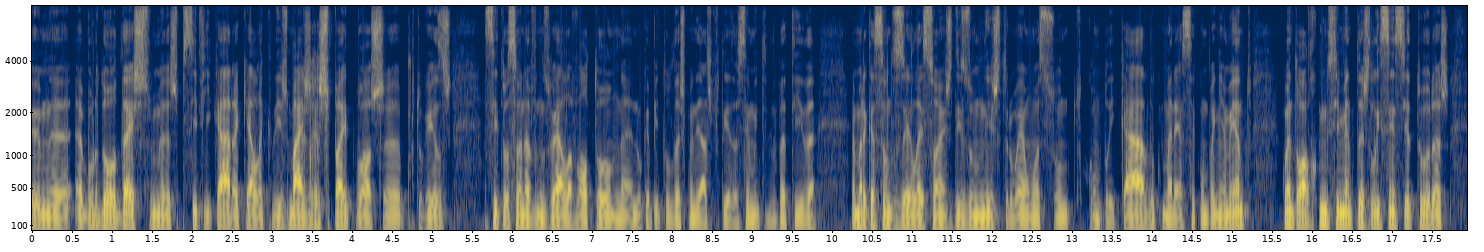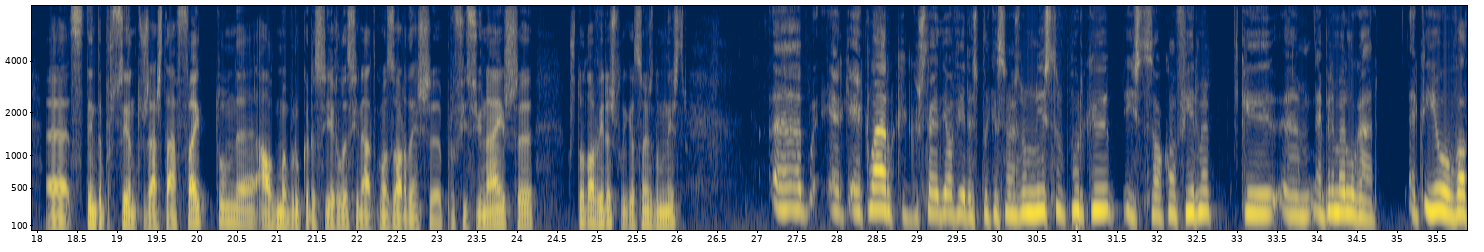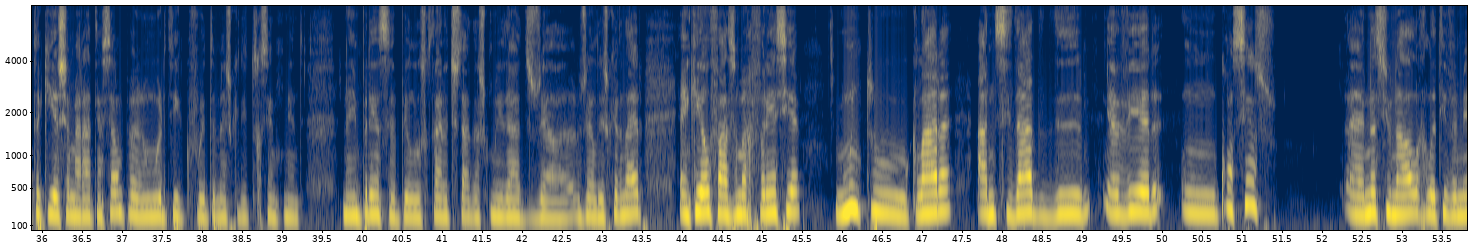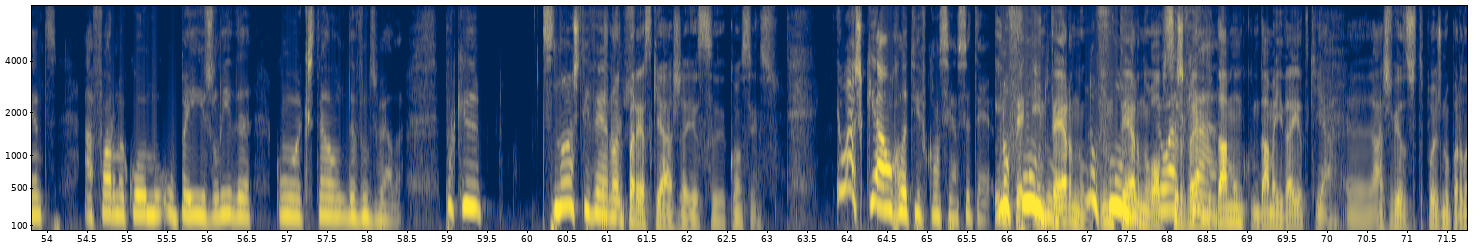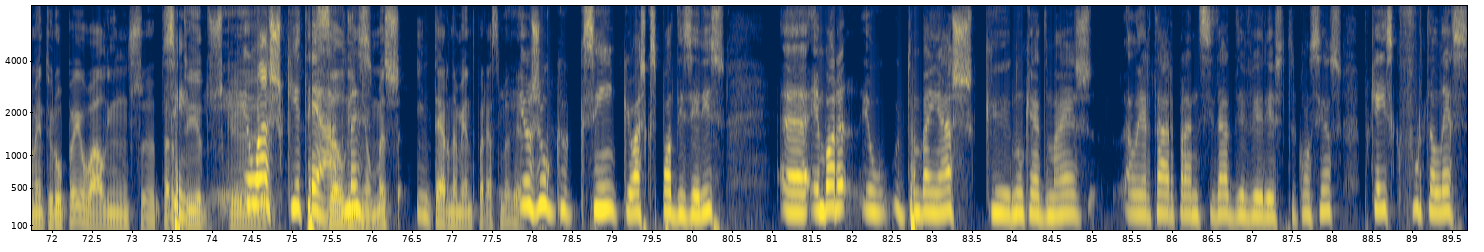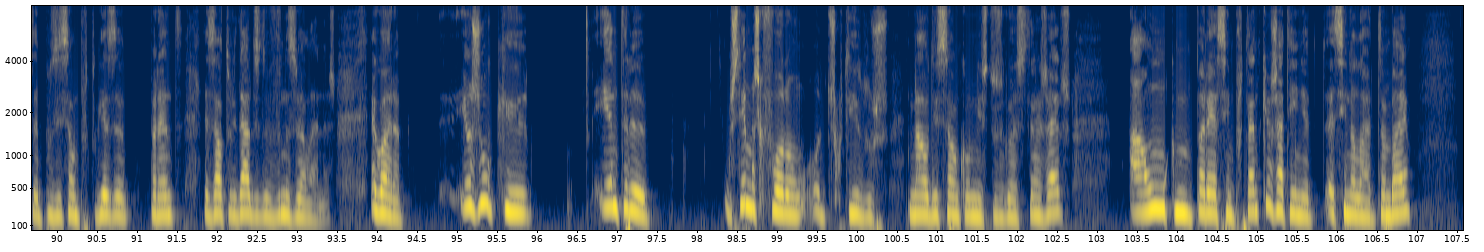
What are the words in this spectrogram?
eh, abordou, deixe-me especificar aquela que diz mais respeito aos portugueses. A situação na Venezuela voltou no capítulo das comunidades portuguesas a ser muito debatida. A marcação das eleições, diz o Ministro, é um assunto complicado que merece acompanhamento. Quanto ao reconhecimento das licenciaturas, 70% já está feito. Há alguma burocracia relacionada com as ordens profissionais. Gostou de ouvir as explicações do Ministro? É, é, claro que gostei de ouvir as explicações do Ministro, porque isto só confirma que, em primeiro lugar, eu volto aqui a chamar a atenção para um artigo que foi também escrito recentemente na imprensa pelo Secretário de Estado das Comunidades, José, José Luís Carneiro, em que ele faz uma referência muito clara à necessidade de haver um consenso uh, nacional relativamente à forma como o país lida com a questão da Venezuela. Porque se nós tivermos. Mas não lhe parece que haja esse consenso? Eu acho que há um relativo consenso até. no fundo, interno, no fundo, interno observando, dá-me um, dá a ideia de que há. Eh, às vezes, depois, no Parlamento Europeu, há ali uns eh, partidos sim, que. Eu acho que até há. Mas, mas internamente parece-me haver. Eu julgo que sim, que eu acho que se pode dizer isso. Uh, embora eu também acho que nunca é demais alertar para a necessidade de haver este consenso, porque é isso que fortalece a posição portuguesa perante as autoridades venezuelanas. Agora, eu julgo que entre os temas que foram discutidos na audição com o Ministro dos Negócios Estrangeiros, há um que me parece importante, que eu já tinha assinalado também,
